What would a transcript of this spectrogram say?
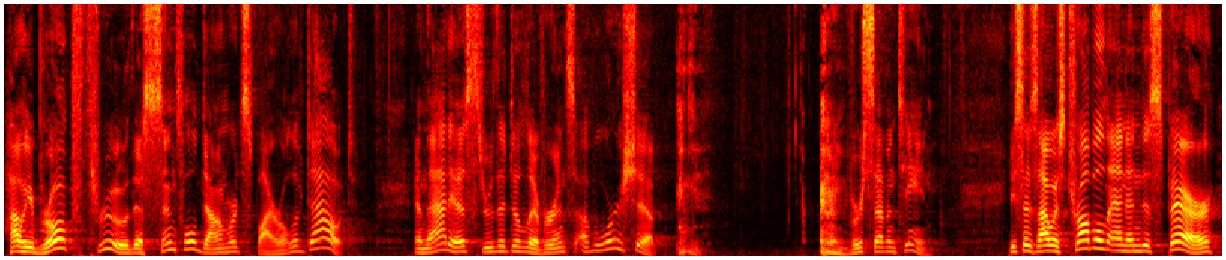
how he broke through this sinful downward spiral of doubt, and that is through the deliverance of worship. Verse 17. He says, I was troubled and in despair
